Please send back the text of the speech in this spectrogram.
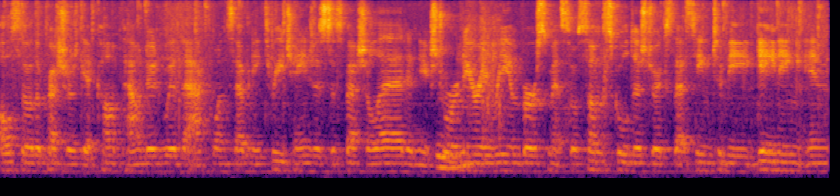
Also, the pressures get compounded with Act one seventy-three changes to special ed and the mm-hmm. extraordinary reimbursement. So some school districts that seem to be gaining in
